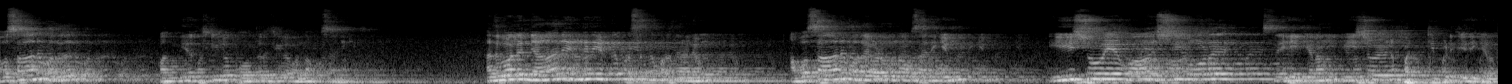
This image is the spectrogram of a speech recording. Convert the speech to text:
അവസാനം അത് പന്നിയിറച്ചിയിലോ പോത്തിറച്ചിയിലോ വന്ന് അവസാനിക്കും. അതുപോലെ ഞാൻ എങ്ങനെയൊക്കെ പ്രസംഗം പറഞ്ഞാലും അവസാനം അത് എവിടെ വന്ന് അവസാനിക്കും? ഈശോയെ വാശിയോടെ സ്നേഹിക്കണം ഈശോയോട് പറ്റിപ്പിടിച്ചിരിക്കണം.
